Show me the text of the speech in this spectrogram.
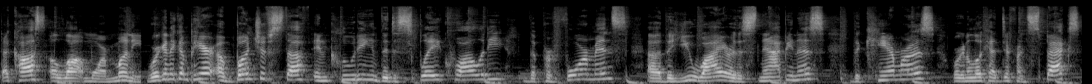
that cost a lot more money. We're gonna compare a bunch of stuff, including the display quality, the performance, performance, uh, the UI or the snappiness, the cameras. We're gonna look at different specs,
